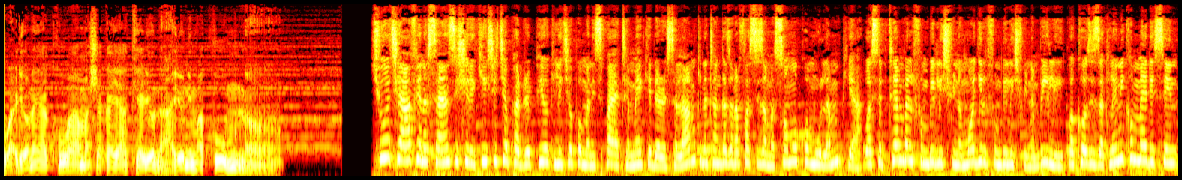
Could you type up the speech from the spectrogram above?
waliona ya kuwa mashaka yake alionayo ni makuu mno. Chuo cha Afya na Sayansi Shirikishi cha Padre Pio kilichopo manispaa ya Temeke, Dar es Salaam kinatangaza nafasi za masomo kwa muhula mpya wa Septemba 2021-2022 kwa kozi za Clinical Medicine,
